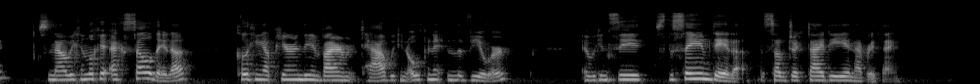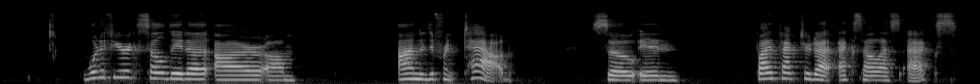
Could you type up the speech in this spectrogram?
Okay. So now we can look at Excel data. Clicking up here in the Environment tab, we can open it in the viewer, and we can see it's the same data, the subject ID and everything. What if your Excel data are um, on a different tab? So in 5factor.xlsx,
